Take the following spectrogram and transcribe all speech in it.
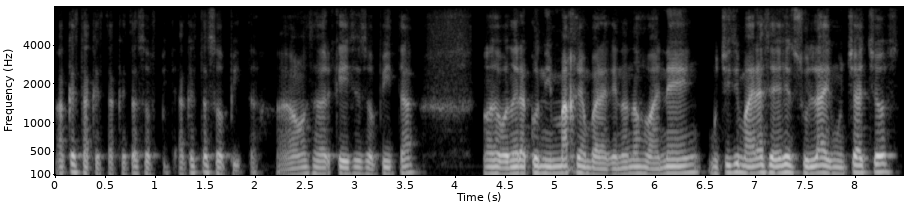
Acá está, acá está, acá está Sopita. Está Sopita. vamos a ver qué dice Sopita. Vamos a poner acá una imagen para que no nos baneen. Muchísimas gracias. Dejen su like, muchachos.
